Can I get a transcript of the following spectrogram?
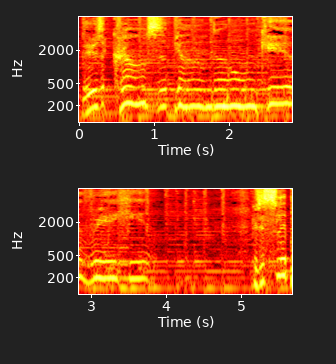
There's a cross up yonder on Calvary Hill. There's a slip.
